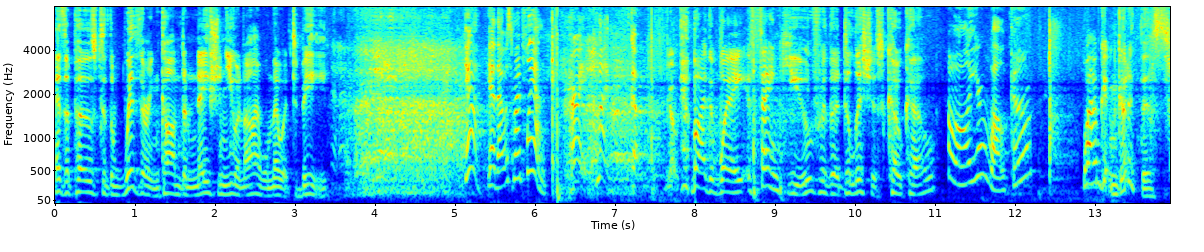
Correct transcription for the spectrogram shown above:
as opposed to the withering condemnation you and I will know it to be. Yeah, yeah, that was my plan. All right, come on, go. By the way, thank you for the delicious cocoa. Oh, you're welcome. Well, I'm getting good at this.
